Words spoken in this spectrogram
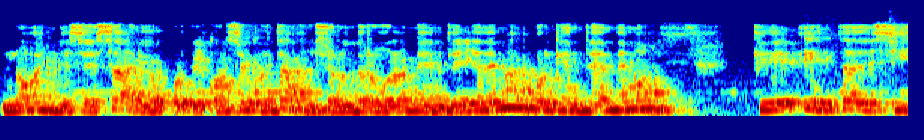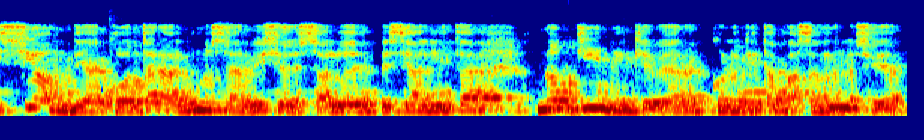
no es necesario porque el Consejo está funcionando regularmente y además porque entendemos que esta decisión de acotar algunos servicios de salud especialista no tiene que ver con lo que está pasando en la ciudad.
